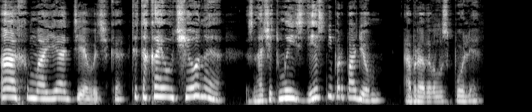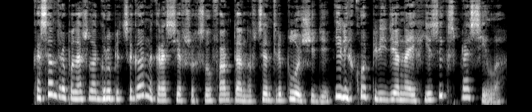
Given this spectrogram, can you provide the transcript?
«Ах, моя девочка, ты такая ученая! Значит, мы и здесь не пропадем», — обрадовалась Поля. Кассандра подошла к группе цыганок, рассевшихся у фонтана в центре площади, и, легко перейдя на их язык, спросила.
